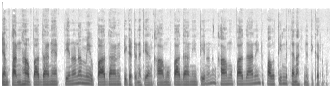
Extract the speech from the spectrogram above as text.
යම් තණ්හා උපාදානයක් තියෙනවා නම් මේ උපාදාන ටිකට නැතිනම් කාම උපාදානිය තියෙනවා නම් කාම උපාදානයට පවතින තැනක් නැති කරනවා.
